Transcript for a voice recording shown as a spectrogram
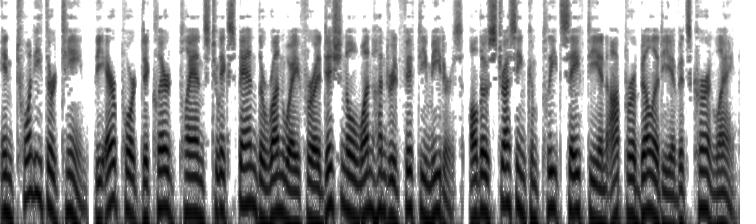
In 2013, the airport declared plans to expand the runway for additional 150 meters, although stressing complete safety and operability of its current length.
